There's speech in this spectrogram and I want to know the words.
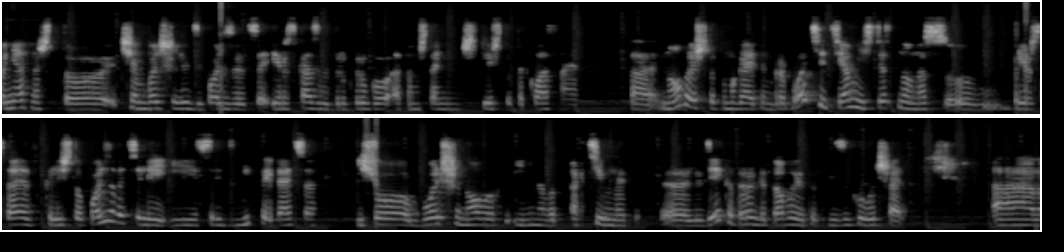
понятно, что чем больше люди пользуются и рассказывают друг другу о том, что они нашли что-то классное, новое, что помогает им в работе, тем, естественно, у нас э, прирастает количество пользователей, и среди них появляется еще больше новых именно вот активных э, людей, которые готовы этот язык улучшать. А,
